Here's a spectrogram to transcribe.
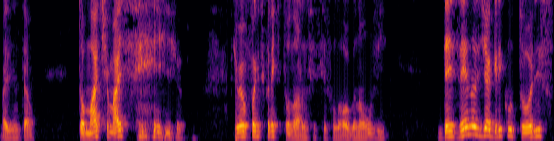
Mas então, tomate mais feio. Porque meu fone desconectou na hora, não sei se você falou algo, não ouvi. Dezenas de agricultores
